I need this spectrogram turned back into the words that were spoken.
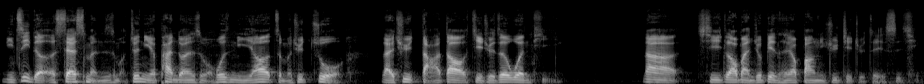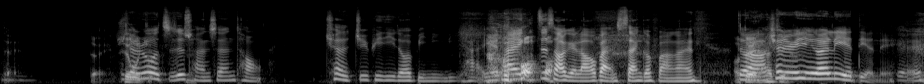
你自己的 assessment 是什么？就你的判断是什么，或者你要怎么去做来去达到解决这个问题？那其实老板就变成要帮你去解决这些事情的。对，所以如果只是传声筒，Chat GPT 都会比你厉害，因为他 至少给老板三个方案。对啊，Chat GPT 都列点呢。对，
